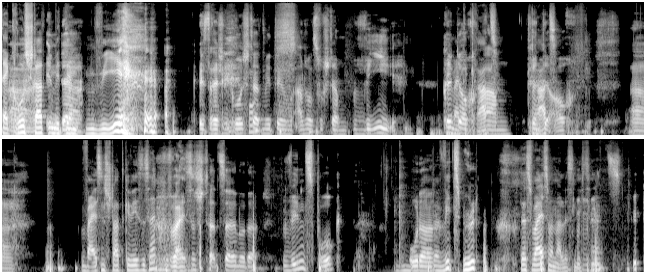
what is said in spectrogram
der Großstadt äh, in mit der dem W. österreichischen Großstadt mit dem Anfangsbuchstaben W. Könnte auch, Graz. ähm, könnte Graz. auch äh, Weißenstadt gewesen sein. Weißenstadt sein oder Windsbruck oder, Oder Witzbühl. Das weiß man alles nicht. ne?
